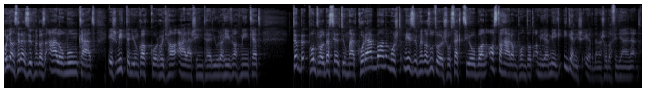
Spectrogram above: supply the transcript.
Hogyan szerezzük meg az álló munkát, és mit tegyünk akkor, hogyha állásinterjúra hívnak minket. Több pontról beszéltünk már korábban, most nézzük meg az utolsó szekcióban azt a három pontot, amire még igenis érdemes odafigyelned.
